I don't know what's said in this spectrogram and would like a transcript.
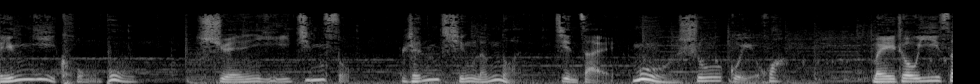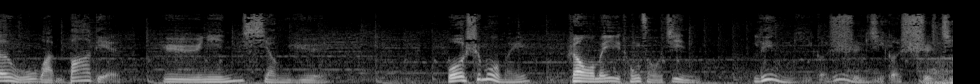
灵异恐怖、悬疑惊悚、人情冷暖，尽在《莫说鬼话》。每周一、三、五晚八点，与您相约。我是墨梅，让我们一同走进另一个世一个世界。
